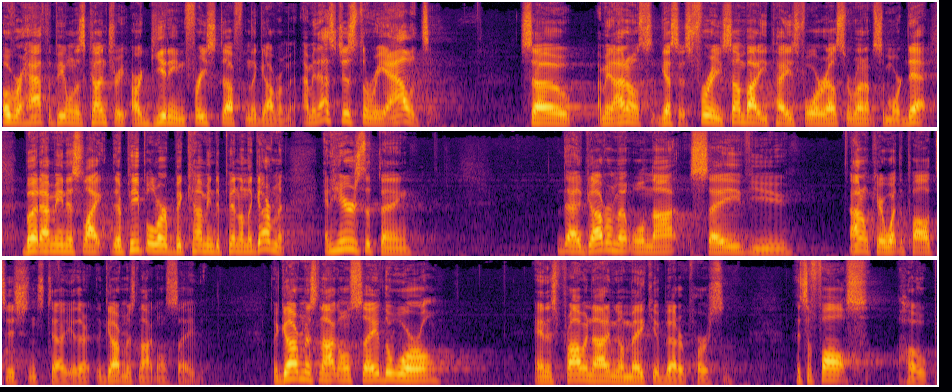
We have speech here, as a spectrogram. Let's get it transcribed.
Over half the people in this country are getting free stuff from the government. I mean, that's just the reality. So, I mean, I don't guess it's free. Somebody pays for it or else we run up some more debt. But I mean, it's like the people are becoming dependent on the government. And here's the thing the government will not save you. I don't care what the politicians tell you, the government's not going to save you. The government's not going to save the world, and it's probably not even going to make you a better person. It's a false hope.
